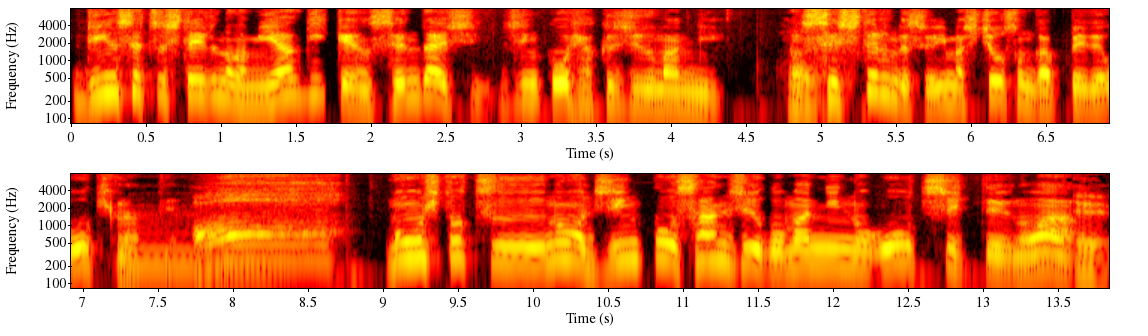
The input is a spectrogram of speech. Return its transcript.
隣接しているのが宮城県仙台市、人口110万人。接してるんですよ。今、市町村合併で大きくなって。うんあもう一つの人口35万人の大津市っていうのは、え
